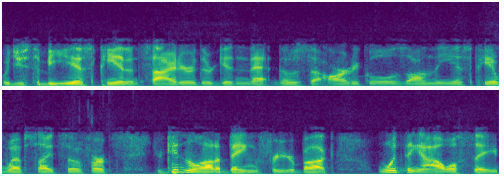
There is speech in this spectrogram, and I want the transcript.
what used to be ESPN Insider. They're getting that those uh, articles on the ESPN website. So for you're getting a lot of bang for your buck. One thing I will say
